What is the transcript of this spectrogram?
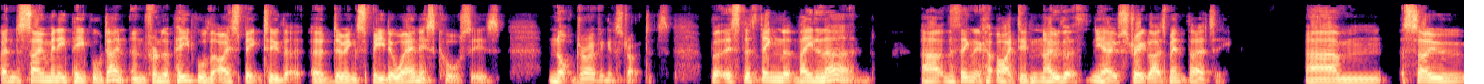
and so many people don't. And from the people that i speak to that are doing speed awareness courses not driving instructors, but it's the thing that they learn. Uh, the thing that oh, I didn't know that you know streetlights meant thirty. Um, so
